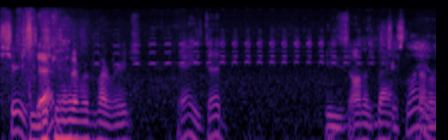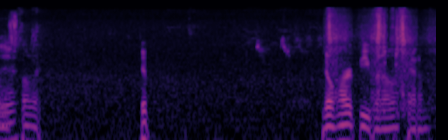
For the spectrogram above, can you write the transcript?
Sure he's You dead? looking at him with my range? Yeah, he's dead. He's on his He's back, just not laying on there. his stomach. Yep. No heartbeat when I look at him.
